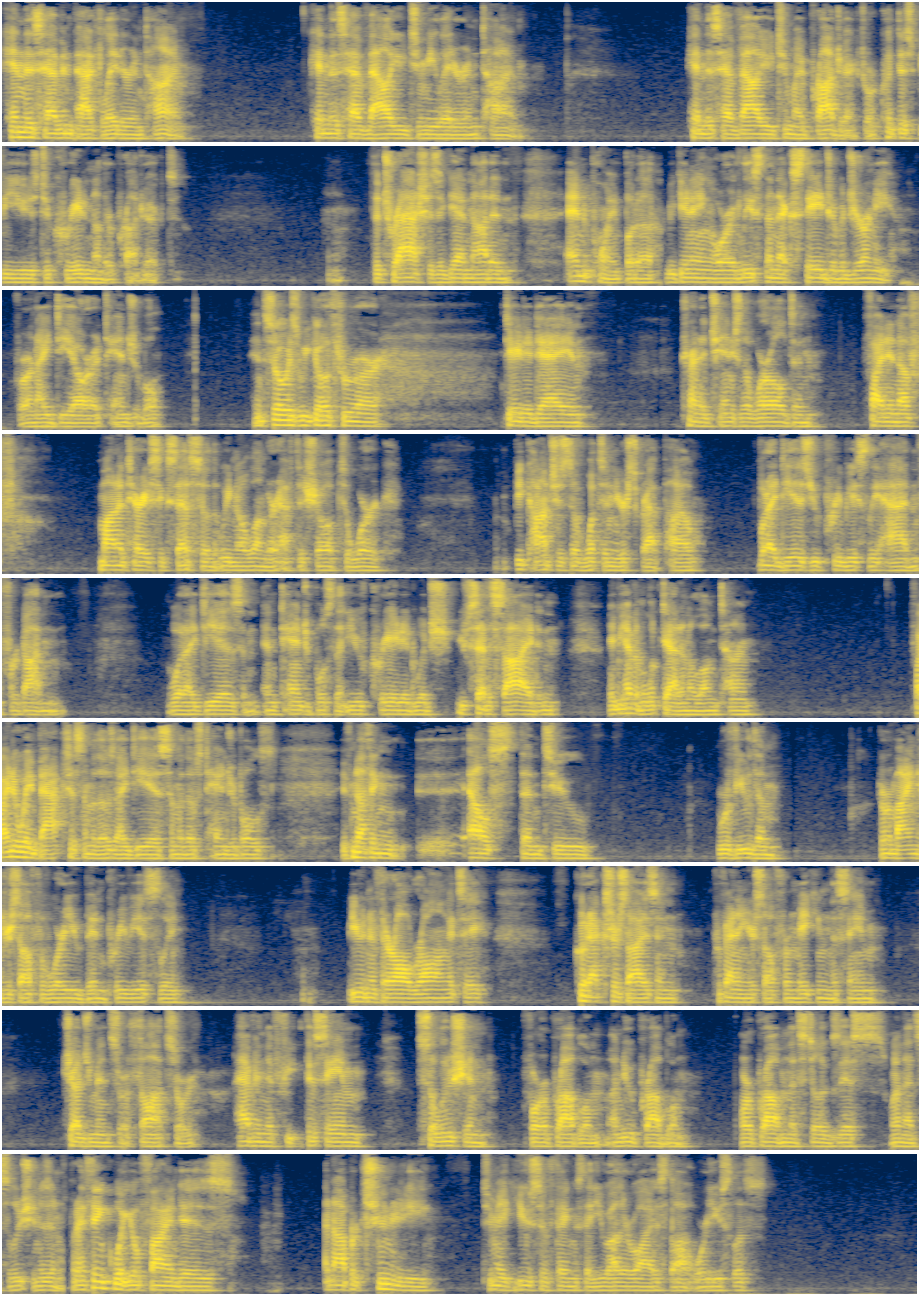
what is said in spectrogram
can this have impact later in time? Can this have value to me later in time? Can this have value to my project, or could this be used to create another project? The trash is again not an endpoint, but a beginning or at least the next stage of a journey for an idea or a tangible. And so as we go through our day to day and trying to change the world and find enough monetary success so that we no longer have to show up to work, be conscious of what's in your scrap pile, what ideas you previously had and forgotten, what ideas and, and tangibles that you've created, which you've set aside and maybe haven't looked at in a long time. Find a way back to some of those ideas, some of those tangibles, if nothing uh, else than to review them, to remind yourself of where you've been previously. Even if they're all wrong, it's a good exercise in preventing yourself from making the same judgments or thoughts or having the, the same solution for a problem, a new problem or a problem that still exists when that solution isn't. But I think what you'll find is an opportunity to make use of things that you otherwise thought were useless,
